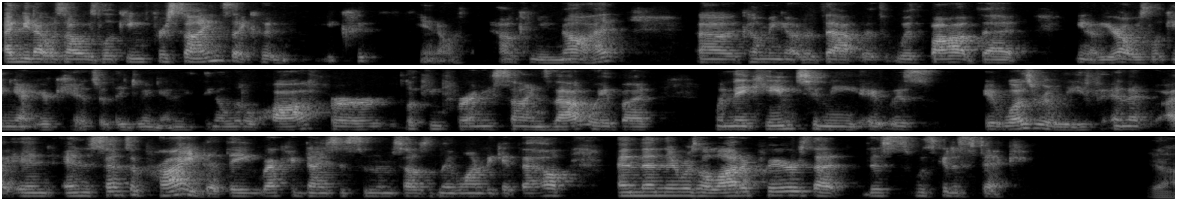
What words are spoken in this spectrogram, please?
I mean, I was always looking for signs. I couldn't, you could, you know, how can you not? Uh, coming out of that with with Bob, that you know, you're always looking at your kids. Are they doing anything a little off, or looking for any signs that way? But when they came to me, it was it was relief and it, and and a sense of pride that they recognized this in themselves and they wanted to get the help. And then there was a lot of prayers that this was going to stick. Yeah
